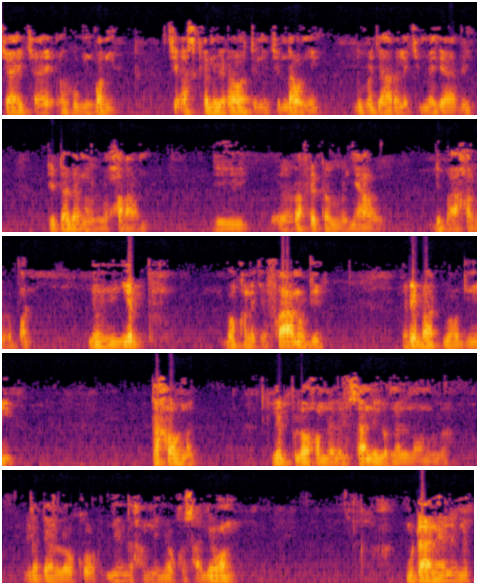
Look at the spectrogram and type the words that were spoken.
caay-caay ak mbon ci askan wi rawatina ci ndaw ñi di ko jaarale ci média bi di daganal lu xaraam di rafetal lu ñaaw di baaxal lu bon ñooñu ñëpp bokk na ci faanu gi ribaat boo gi taxaw nag lépp loo xam ne luñ sànni lu mel noonu la nga delloo ko ñi nga xam ne ñoo ko sànni woon mu daaneele nag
